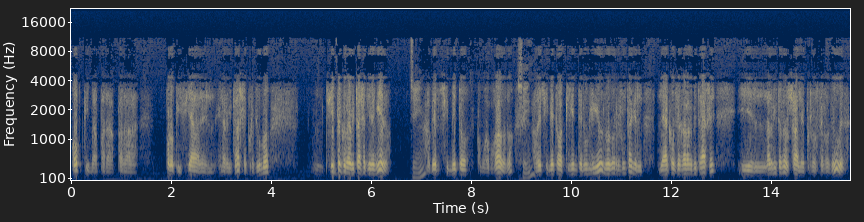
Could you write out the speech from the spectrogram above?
óptima para, para propiciar el, arbitraje, porque uno siempre con el arbitraje tiene miedo. A ver si meto, como abogado, ¿no? A ver si meto al cliente en un lío, luego resulta que le ha aconsejado el arbitraje y el árbitro no sale por los cerros de Úbeda.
